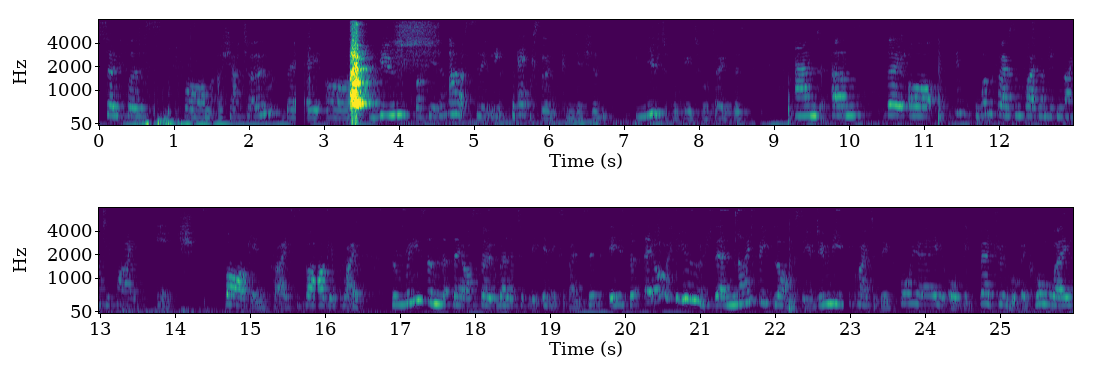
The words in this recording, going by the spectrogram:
sofas from a chateau. They are used but in absolutely excellent condition. Beautiful, beautiful sofas. And um, they are fif- 1,595 each. Bargain price, bargain price. The reason that they are so relatively inexpensive is that they are huge. They're nine feet long, so you do need quite a big foyer or big bedroom or big hallway.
